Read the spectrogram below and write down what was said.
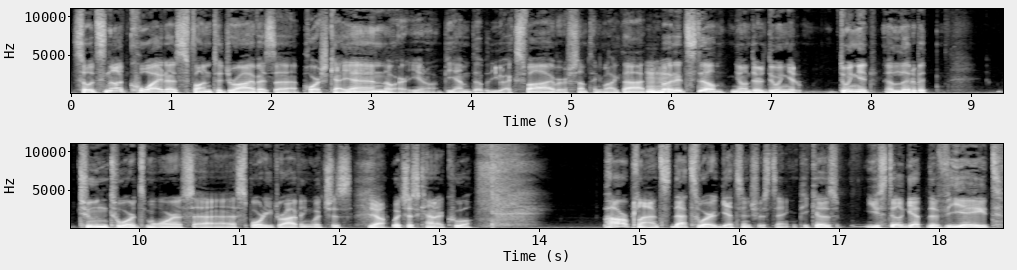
So it's not quite as fun to drive as a Porsche Cayenne or you know BMW X5 or something like that. Mm-hmm. But it's still you know they're doing it doing it a little bit tuned towards more uh, sporty driving, which is yeah. which is kind of cool. Power plants, that's where it gets interesting because you still get the V8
